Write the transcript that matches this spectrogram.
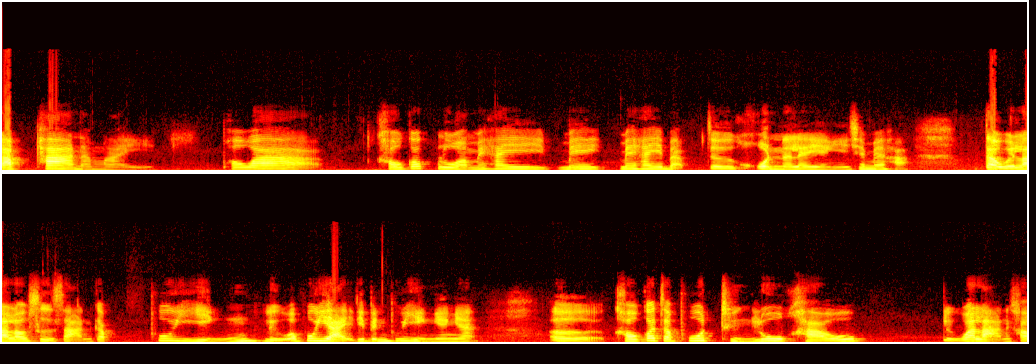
รับผ้าอนามัย เพราะว่าเขาก็กลัวไม่ให้ไม่ไม่ให้แบบเจอคนอะไรอย่างนี้ใช่ไหมคะแต่เวลาเราสื่อสารกับผู้หญิงหรือว่าผู้ใหญ่ที่เป็นผู้หญิงอย่างเงี้ย เออเขาก็จะพูดถึงลูกเขาหรือว่าหลานเขา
